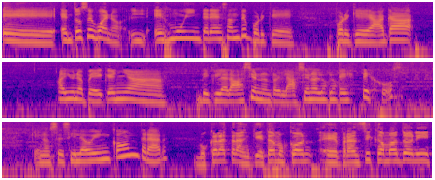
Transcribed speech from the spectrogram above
Eh, entonces, bueno, es muy interesante porque, porque acá hay una pequeña declaración en relación a los festejos, que no sé si la voy a encontrar. Buscala tranqui, estamos con eh, Francisca Matoni,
